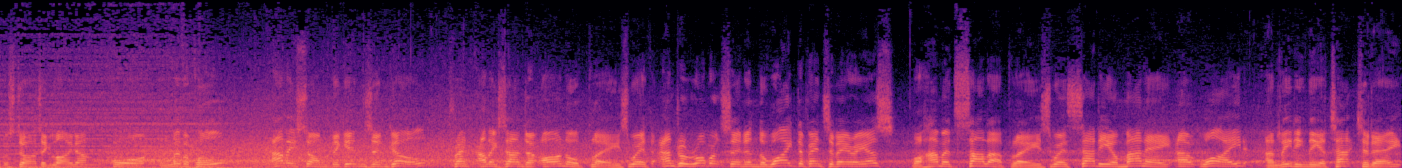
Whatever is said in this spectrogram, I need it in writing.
the starting lineup for Liverpool. Alisson begins in goal. Trent Alexander-Arnold plays with Andrew Robertson in the wide defensive areas. Mohamed Salah plays with Sadio Mane out wide. And leading the attack today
